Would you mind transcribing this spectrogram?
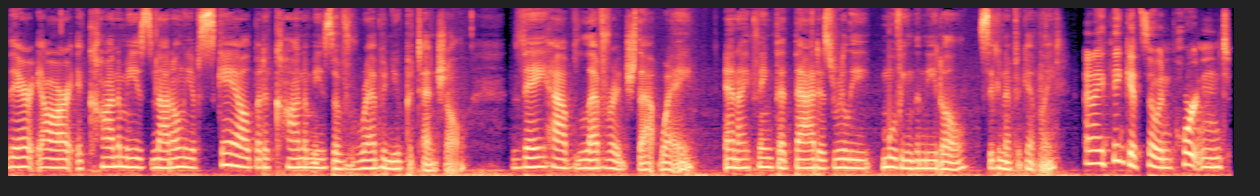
there are economies not only of scale, but economies of revenue potential. They have leverage that way. And I think that that is really moving the needle significantly. And I think it's so important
